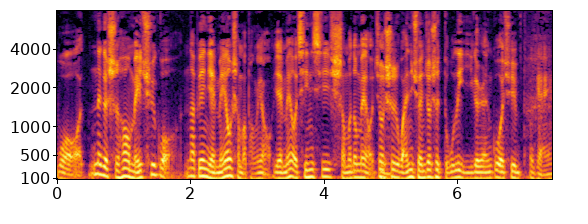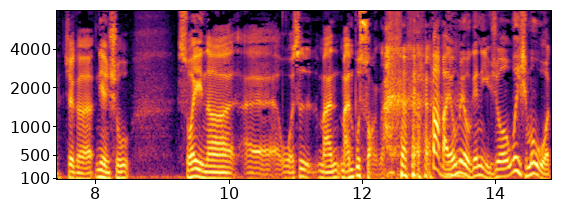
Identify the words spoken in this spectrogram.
我那个时候没去过，那边也没有什么朋友，也没有亲戚，什么都没有，就是完全就是独立一个人过去 OK 这个念书。所以呢，呃，我是蛮蛮不爽的。爸爸有没有跟你说，为什么我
